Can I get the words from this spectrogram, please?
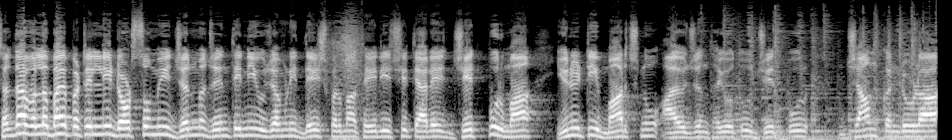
સરદાર વલ્લભભાઈ પટેલની દોઢસોમી જન્મ જયંતિની ઉજવણી દેશભરમાં થઈ રહી છે ત્યારે જેતપુરમાં યુનિટી માર્ચનું આયોજન થયું હતું. જેતપુર જામકંડોળા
